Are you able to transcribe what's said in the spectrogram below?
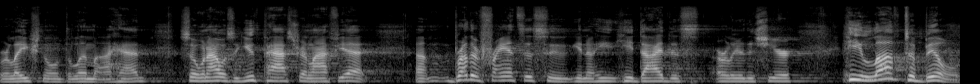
relational dilemma I had. So when I was a youth pastor in Lafayette, um, Brother Francis, who, you know, he, he died this earlier this year, he loved to build.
